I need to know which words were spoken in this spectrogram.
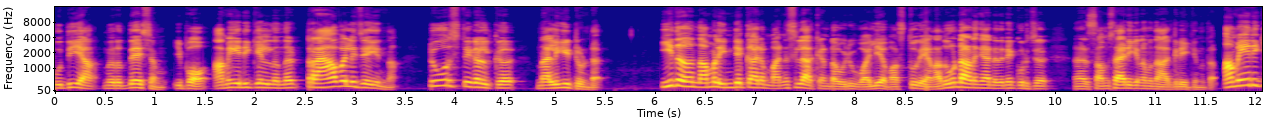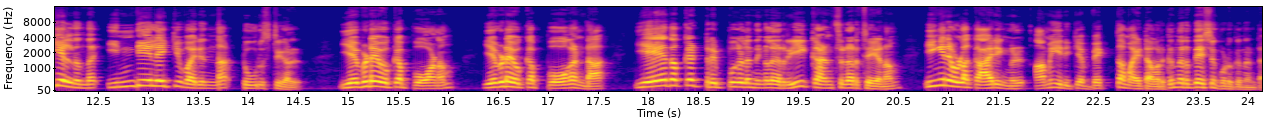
പുതിയ നിർദ്ദേശം ഇപ്പോൾ അമേരിക്കയിൽ നിന്ന് ട്രാവൽ ചെയ്യുന്ന ടൂറിസ്റ്റുകൾക്ക് നൽകിയിട്ടുണ്ട്. ഇത് നമ്മൾ ഇന്ത്യക്കാർ മനസ്സിലാക്കേണ്ട ഒരു വലിയ വസ്തുതയാണ്. അതുകൊണ്ടാണ് ഞാൻ ഇതിനെക്കുറിച്ച് സംസാരിക്കണമെന്ന് ആഗ്രഹിക്കുന്നത്. അമേരിക്കയിൽ നിന്ന് ഇന്ത്യയിലേക്ക് വരുന്ന ടൂറിസ്റ്റുകൾ എവിടെയൊക്കെ പോകണം എവിടെയൊക്കെ പോകണ്ട ഏതൊക്കെ ട്രിപ്പുകൾ നിങ്ങൾ റീകൺസിഡർ ചെയ്യണം ഇങ്ങനെയുള്ള കാര്യങ്ങൾ അമേരിക്ക വ്യക്തമായിട്ട് അവർക്ക് നിർദ്ദേശം കൊടുക്കുന്നുണ്ട്.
